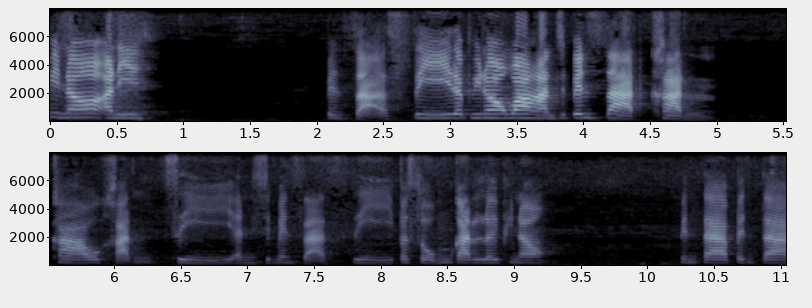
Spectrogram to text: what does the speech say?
พี่น้องอันนี้ เป็นสาดสีแล้วพี่น้องว่าหันจะเป็นสาดขันขาวขันสี อันนี้จะเป็นสาสีผสมกันเลยพี่น้อง เป็นตาเป็นตา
